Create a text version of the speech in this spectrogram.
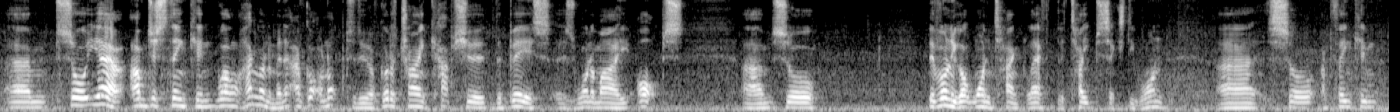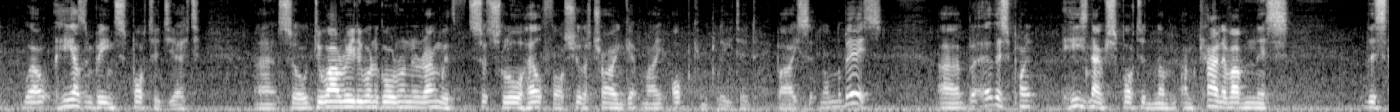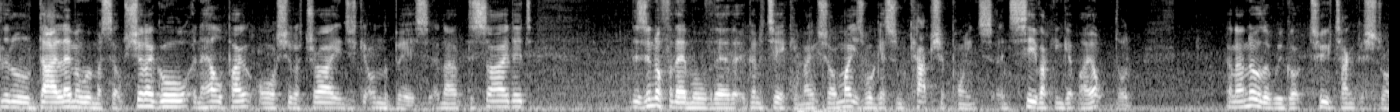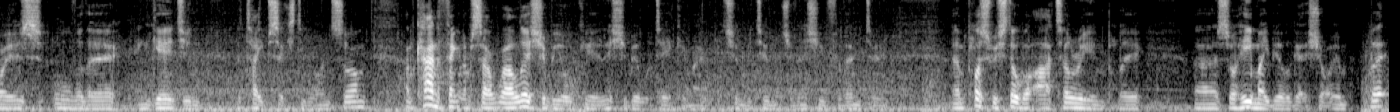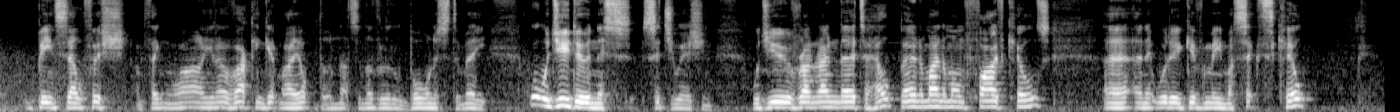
Um, so yeah, I'm just thinking, well, hang on a minute, I've got an op to do. I've got to try and capture the base as one of my ops. Um, so they've only got one tank left, the Type 61. Uh, so I'm thinking, well, he hasn't been spotted yet. Uh, so do I really want to go running around with such low health or should I try and get my op completed by sitting on the base? Uh, but at this point he's now spotted and I'm, I'm kind of having this this little dilemma with myself. Should I go and help out or should I try and just get on the base? And I've decided there's enough of them over there that are going to take him out so I might as well get some capture points and see if I can get my op done. And I know that we've got two tank destroyers over there engaging the Type 61. So I'm, I'm kind of thinking to myself, well, this should be okay. They should be able to take him out. It shouldn't be too much of an issue for them to. And plus, we've still got artillery in play, uh, so he might be able to get a shot at him. But being selfish, I'm thinking, well, you know, if I can get my up done, that's another little bonus to me. What would you do in this situation? Would you have run around there to help? Bearing in mind I'm on five kills, uh, and it would have given me my sixth kill.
